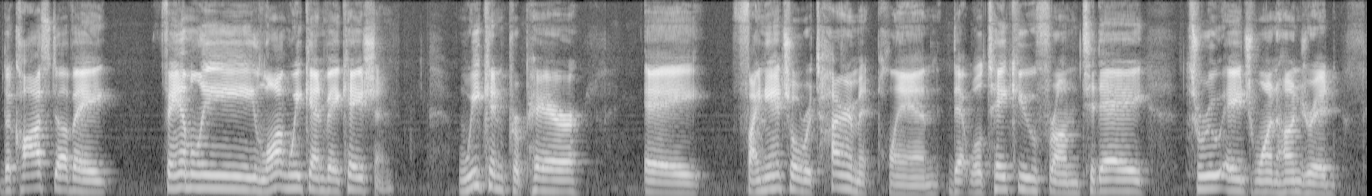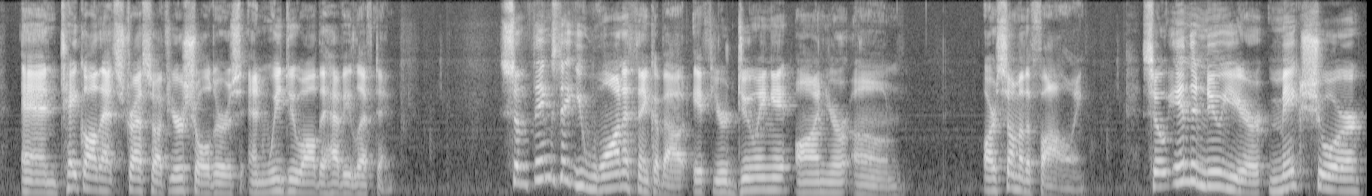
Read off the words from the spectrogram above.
the cost of a family long weekend vacation, we can prepare a financial retirement plan that will take you from today through age 100 and take all that stress off your shoulders, and we do all the heavy lifting. Some things that you want to think about if you're doing it on your own are some of the following. So, in the new year, make sure,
